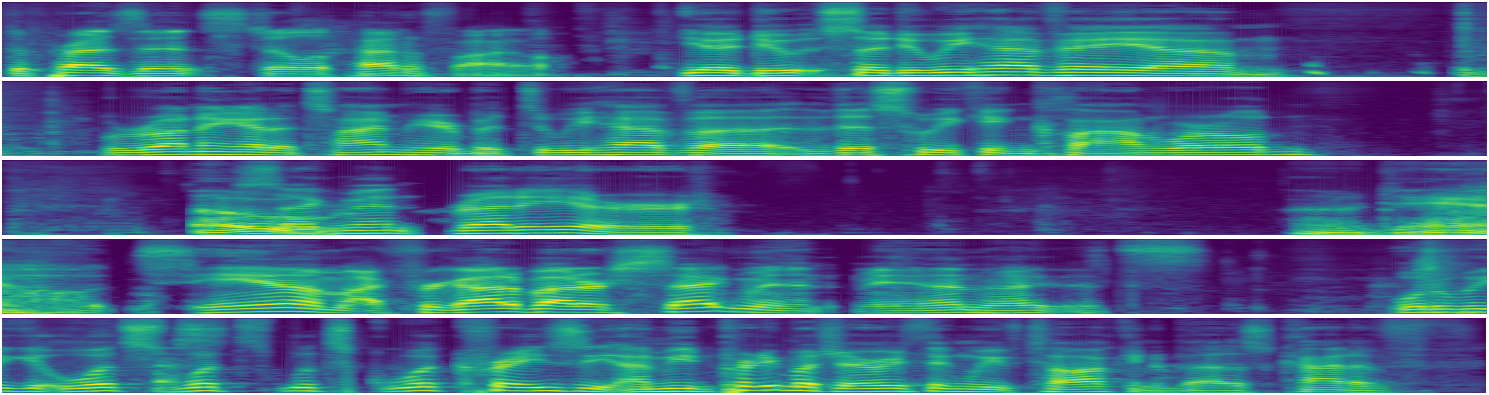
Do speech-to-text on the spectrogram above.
the president still a pedophile? Yeah. Do so. Do we have a? um We're running out of time here, but do we have a this week in clown world Oh, segment ready or? oh damn. Oh damn! I forgot about our segment, man. I, it's What do we get? What's what's what's what crazy? I mean, pretty much everything we've talking about is kind of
